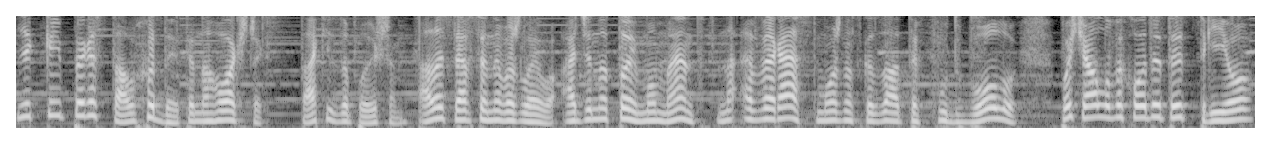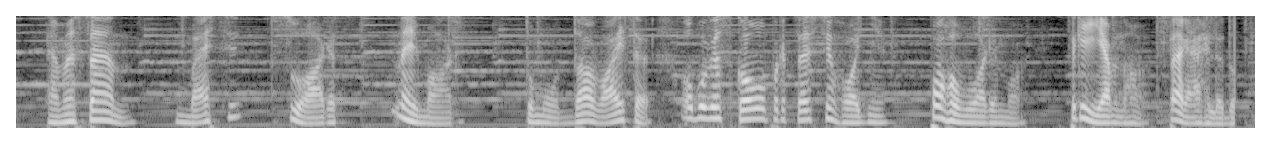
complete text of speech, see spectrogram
який перестав ходити на горщик. Так і запишем. Але це все не важливо, адже на той момент на Еверест, можна сказати, футболу почало виходити тріо МСН Месі, Суарес, Неймар. Тому давайте обов'язково про це сьогодні поговоримо. Приємного перегляду!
